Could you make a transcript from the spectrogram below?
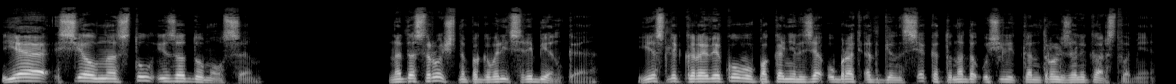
Я сел на стул и задумался. Надо срочно поговорить с Ребенко. Если Коровякову пока нельзя убрать от генсека, то надо усилить контроль за лекарствами.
